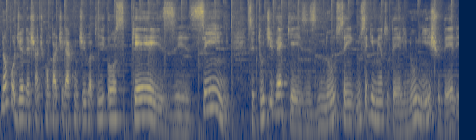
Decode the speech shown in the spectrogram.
não podia deixar de compartilhar contigo aqui os cases. Sim, se tu tiver cases no, no segmento dele, no nicho dele,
